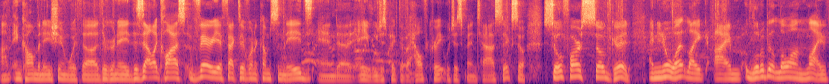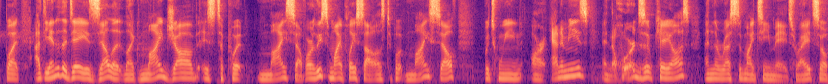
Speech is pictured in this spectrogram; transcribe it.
Um, in combination with uh, their grenade. The Zealot class, very effective when it comes to nades. And uh, hey, we just picked up a health crate, which is fantastic. So, so far, so good. And you know what? Like, I'm a little bit low on life, but at the end of the day, Zealot, like, my job is to put myself, or at least my playstyle is to put myself between our enemies and the hordes of chaos and the rest of my teammates, right? So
